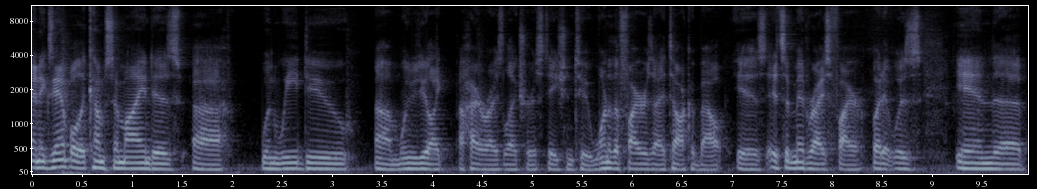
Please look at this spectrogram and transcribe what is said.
an example that comes to mind is uh, when we do um, when we do like a high rise lecture at Station Two. One of the fires I talk about is it's a mid rise fire, but it was in the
